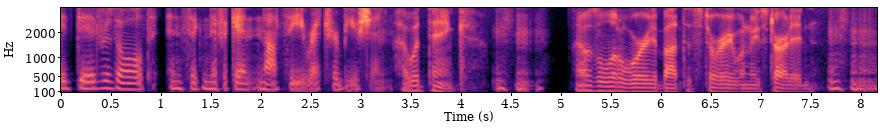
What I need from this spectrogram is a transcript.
it did result in significant Nazi retribution. I would think. Mm-hmm. I was a little worried about this story when we started. Mm-hmm.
